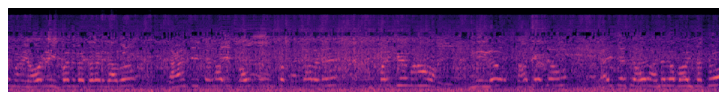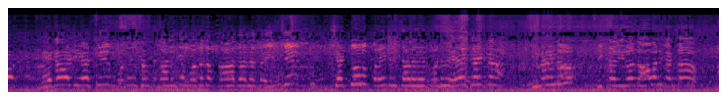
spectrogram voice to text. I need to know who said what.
Speaker 1: ఎవరిని ఇబ్బంది పెట్టాలని కాదు శాంతియుతంగా ఈ ప్రభుత్వం ఇంట్లో పెట్టాలని ఇప్పటికే మనం స్టార్ట్ చేసాము దయచేసి ఎవరు అన్నగా భావించద్దు. మెగా డిఎస్సి మొదటి సంతకానికి మొదట ప్రాధాన్యత ఇచ్చి షెడ్యూల్ ప్రకటించాలనేటువంటిది ఏకైక డిమాండ్. ఇక్కడ ఈరోజు రోజు ఆవనిగడ్డ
